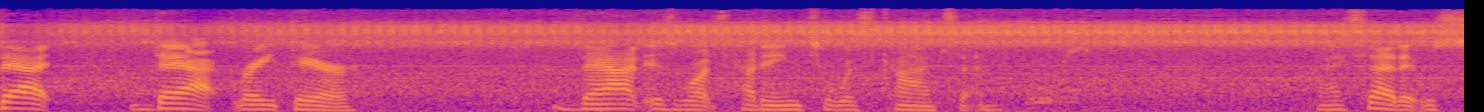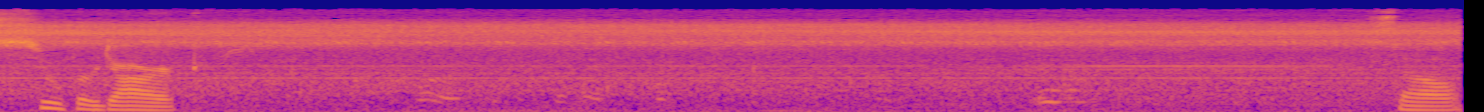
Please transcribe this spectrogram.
that that right there, that is what's heading to Wisconsin. I said it was super dark. So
